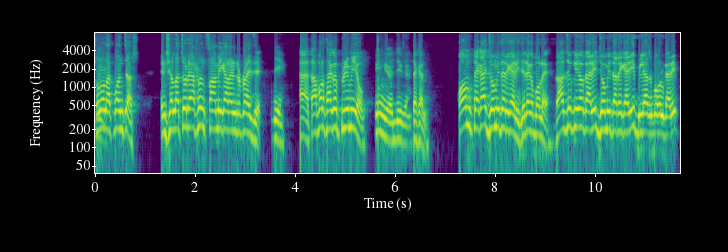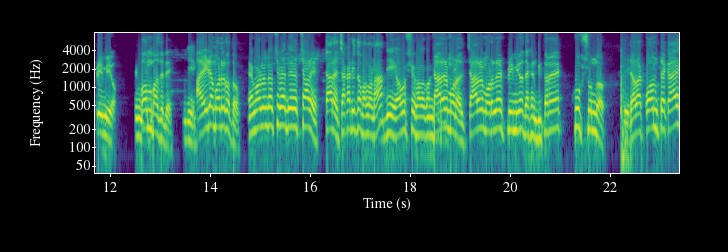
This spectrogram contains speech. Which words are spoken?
ষোলো লাখ পঞ্চাশ। ইনশাল্লাহ চলে আসুন সামিকার এন্টারপ্রাইজে জি। হ্যাঁ তারপরে থাকবে প্রিমিয়াম প্রিমিয়র জি দেখেন কম টাকায় জমিদারি গাড়ি যেটাকে বলে রাজকীয় গাড়ি জমিদারি গাড়ি বিলাসবহুল গাড়ি প্রিমিয়াম কম বাজেটে। আর এটা মডেল কত? মডেলটা হচ্ছে ভাই দুই হাজার চারের। চারের চাকাটি তো ভালো না? জি অবশ্যই ভালো কন্ডিশন চারের মডেল চারের মডেলের প্রিমিয়াম দেখেন ভিতরে খুব সুন্দর। যারা কম টাকায়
